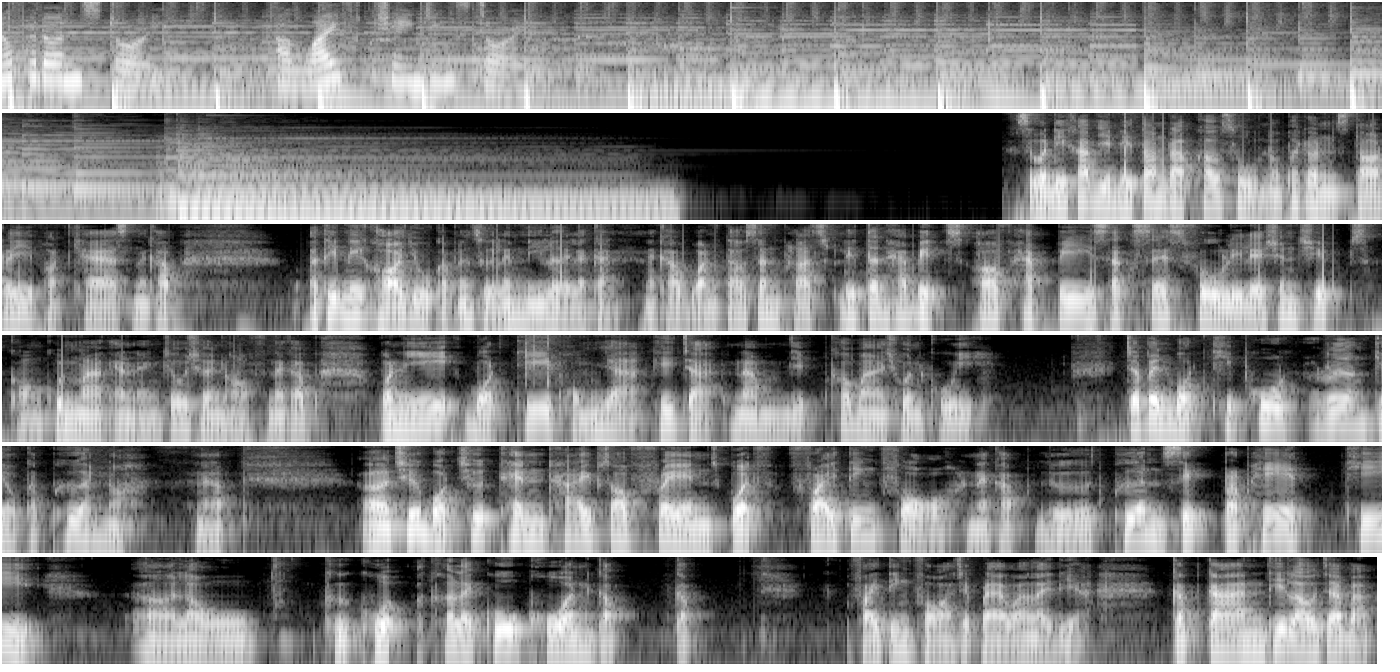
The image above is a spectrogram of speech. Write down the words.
Nopadol story a life changing story สวัสดีครับ ยินดีต้อนรับเข้าสู่นพดล story podcast นะครับ อาทิตย์นี้ขออยู่กับหนังสือเล่มนี้เลยแล้วกันนะครับ1000 plus little habits of happy successful relationships ของคุณ Mark and Angel Chernoff นะครับ วันนี้บทที่ผมอยากที่จะนำหยิบเข้ามาชวนคุย จะเป็นบทที่พูดเรื่องเกี่ยวกับเพื่อนเนาะนะครับชื่อบทชื่อ 10 types of friends worth fighting for นะครับ หรือเพื่อน 10 ประเภทที่เราคือควอะไรคู่ควรกับ fighting for จะแปลว่าอะไรเดียกับการที่เราจะแบบ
